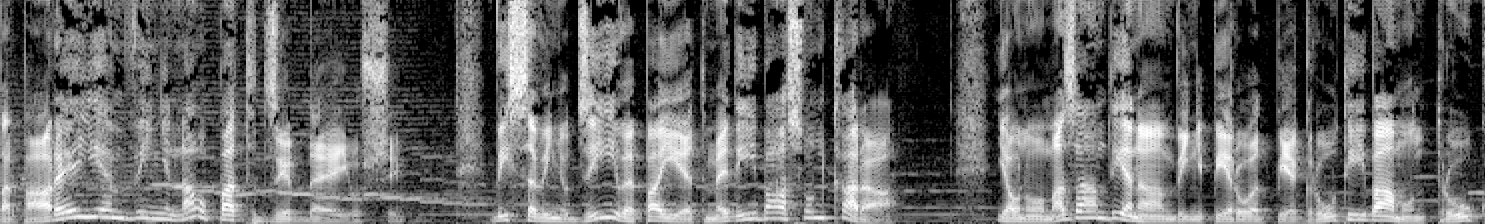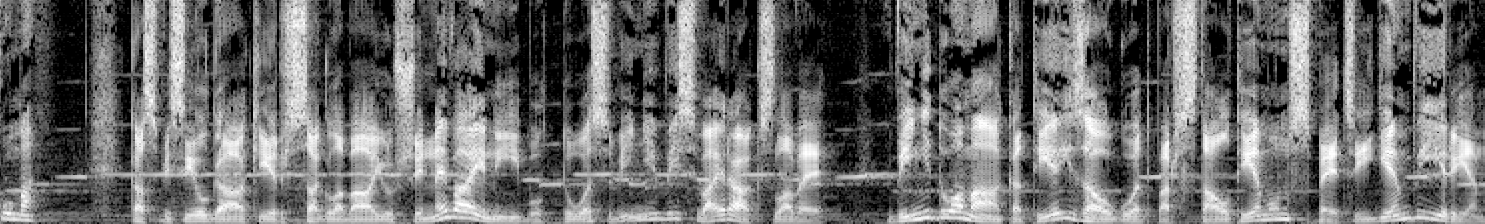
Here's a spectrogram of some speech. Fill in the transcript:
Par pārējiem viņi nav pat dzirdējuši. Visa viņu dzīve paiet medībās un karā. Jau no mazām dienām viņi pierod pie grūtībām un trūkuma. Kas visilgāk ir saglabājuši nevainību, tos viņi visvairāk slavē. Viņi domā, ka tie izaugot par staltiem un spēcīgiem vīriem,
